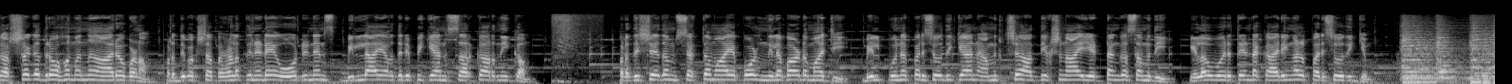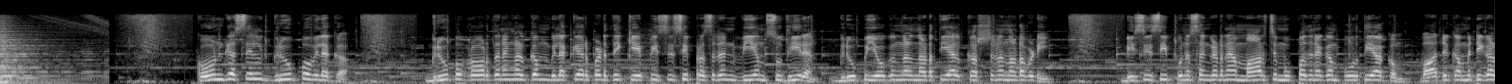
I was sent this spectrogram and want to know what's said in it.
കർഷക ദ്രോഹമെന്ന് ആരോപണം. പ്രതിപക്ഷ ബഹളത്തിനിടെ ഓർഡിനൻസ് ബില്ലായി അവതരിപ്പിക്കാൻ സർക്കാർ നീക്കം. പ്രതിഷേധം ശക്തമായപ്പോൾ നിലപാട് മാറ്റി. ബിൽ പുനഃപരിശോധിക്കാൻ അമിത്ഷാ അധ്യക്ഷനായ എട്ടംഗ സമിതി. ഇളവ് വരുത്തേണ്ട കാര്യങ്ങൾ പരിശോധിക്കും. കോൺഗ്രസിൽ ഗ്രൂപ്പ് വിലക്ക്. ഗ്രൂപ്പ് പ്രവർത്തനങ്ങൾക്കും വിലക്കേർപ്പെടുത്തി K P C C president V M Sudheeran. Group യോഗങ്ങൾ നടത്തിയാൽ കർശന നടപടി. ഡി സി സി പുനഃസംഘടന മാർച്ച് മുപ്പതിനകം പൂർത്തിയാക്കും. വാർഡ് കമ്മിറ്റികൾ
